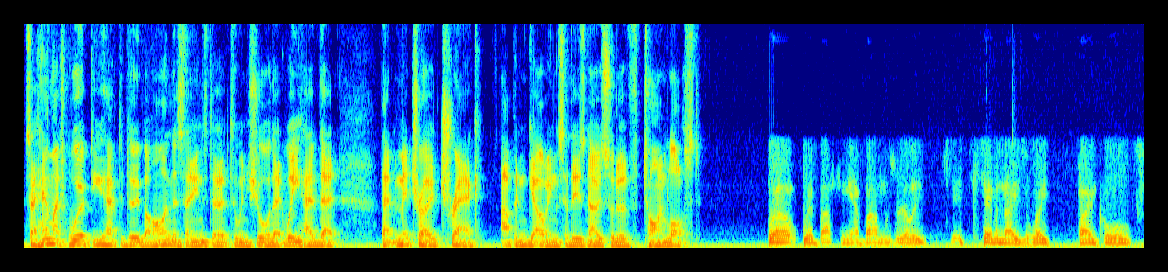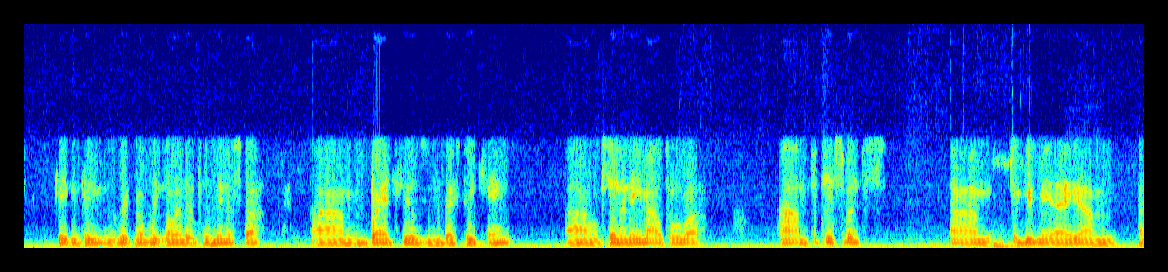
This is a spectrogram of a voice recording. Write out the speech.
So, how much work do you have to do behind the scenes to, to ensure that we have that that metro track up and going, so there's no sort of time lost? Well, we're busting our bums, really. It's seven days a week, phone calls, keeping things written, written a letter to the minister. Um, Brad feels in the best he can. Um, I've sent an email to all the um, participants um, to give me a, um, a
